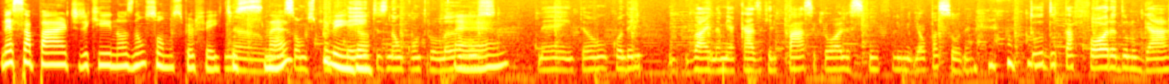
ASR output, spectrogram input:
nessa parte de que nós não somos perfeitos, não, né? Não somos que perfeitos, lindo. não controlamos, é. né? Então, quando ele vai na minha casa, que ele passa, que eu olho assim, falei, Miguel passou, né? Tudo tá fora do lugar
